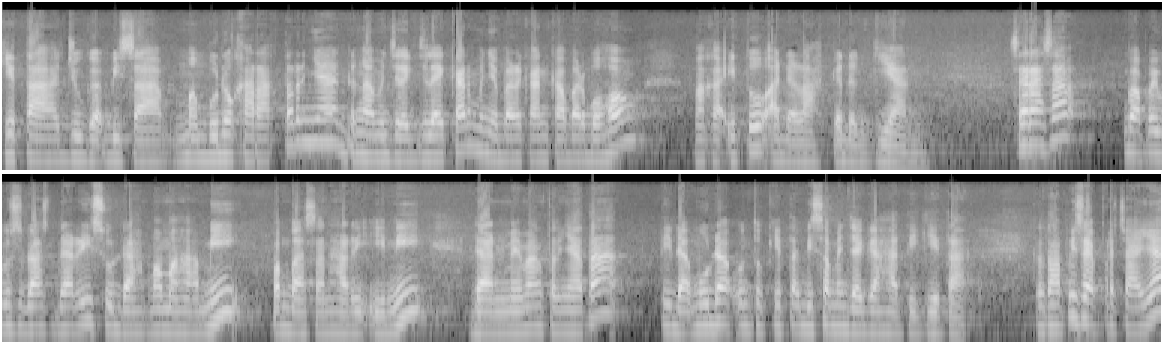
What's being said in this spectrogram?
kita juga bisa membunuh karakternya dengan menjelek-jelekan, menyebarkan kabar bohong, maka itu adalah kedengkian. Saya rasa Bapak Ibu Saudara-saudari sudah memahami pembahasan hari ini dan memang ternyata tidak mudah untuk kita bisa menjaga hati kita. Tetapi saya percaya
